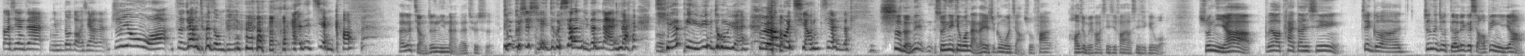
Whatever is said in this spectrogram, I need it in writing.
到现在你们都倒下了，只有我浙江特种兵 还在健康，哎，那讲真，你奶奶确实，并不是谁都像你的奶奶 铁饼运动员、那么强健的。是的，那所以那天我奶奶也是跟我讲说，发好久没发信息，发条信息给我，说你啊不要太担心，这个真的就得了一个小病一样。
